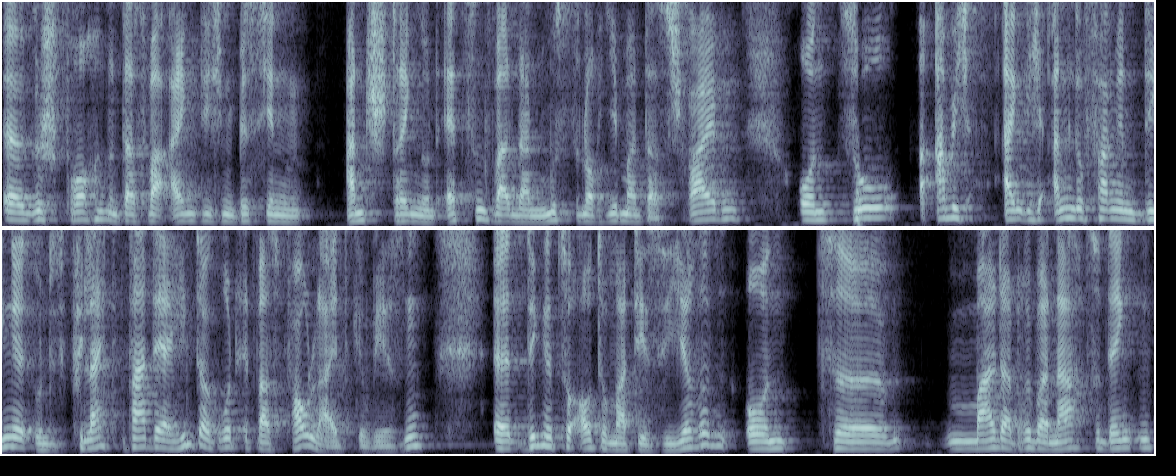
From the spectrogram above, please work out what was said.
äh, gesprochen und das war eigentlich ein bisschen anstrengend und ätzend, weil dann musste noch jemand das schreiben. Und so habe ich eigentlich angefangen, Dinge, und vielleicht war der Hintergrund etwas Faulheit gewesen, äh, Dinge zu automatisieren und äh, mal darüber nachzudenken,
